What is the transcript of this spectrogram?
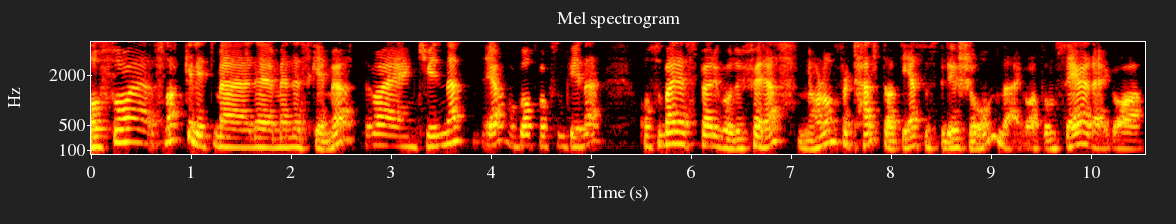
Og så snakke litt med det mennesket jeg møter. Det var en kvinne. ja, en godt voksen kvinne. Og så bare spør jeg henne forresten, har noen fortalt deg at Jesus bryr seg om deg, og at han ser deg? og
